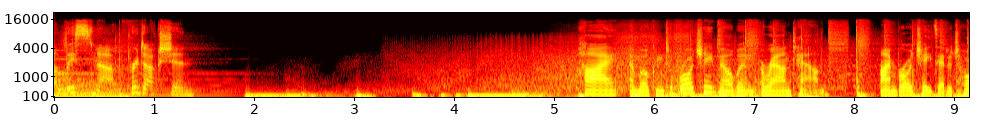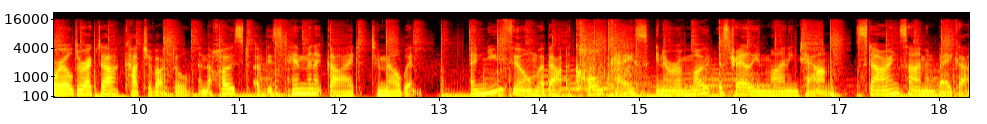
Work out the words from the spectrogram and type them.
A LiSTNR production. Hi, and welcome to Broadsheet Melbourne Around Town. I'm Broadsheet's editorial director, Katya and the host of this 10 minute guide to Melbourne. A new film about a cold case in a remote Australian mining town, starring Simon Baker,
